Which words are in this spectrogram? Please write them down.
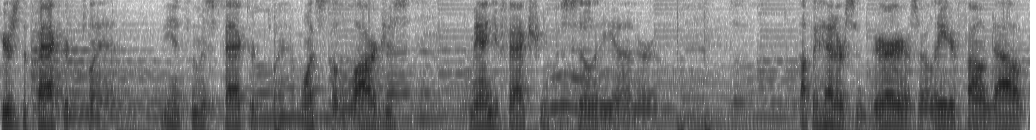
Here's the Packard plant, the infamous Packard plant, once the largest manufacturing facility on earth. Up ahead are some barriers I later found out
